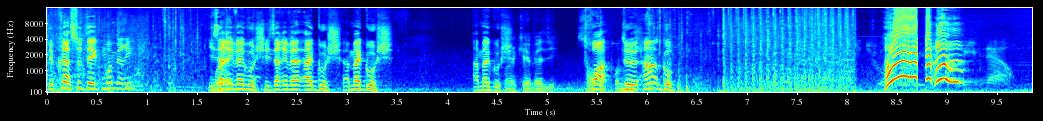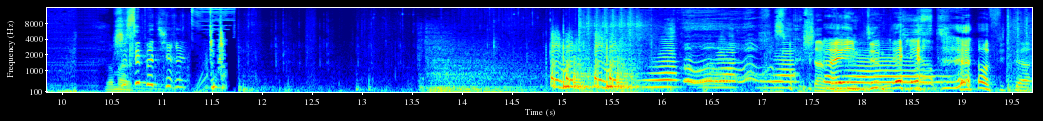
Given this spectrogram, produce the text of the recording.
T'es prêt à sauter avec moi, Mary? Ils Ouais. arrivent à gauche, ils arrivent à, gauche, à ma gauche. À ma gauche. Ok, vas-y. 3, 2, 1, go. Je sais pas tirer. Putain, Ah, une de merde. Oh putain.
